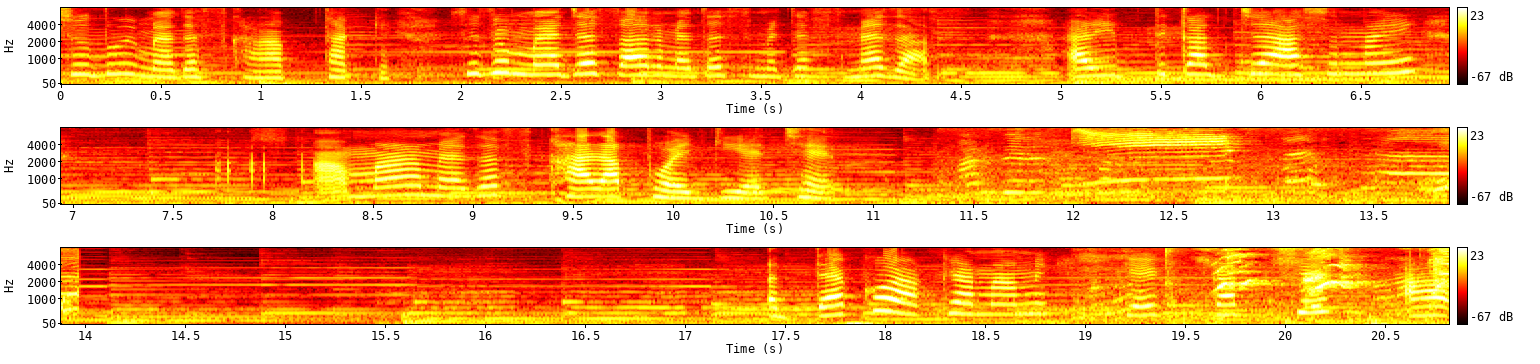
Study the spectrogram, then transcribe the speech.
শুধুই মেজাজ খারাপ থাকে। শুধু মেজাজ আর মেজাজ মেজাজ মেজাজ। আর ইফতিকার যে আসে নাই আমার মেজাজ খারাপ হয়ে গিয়েছে। দেখো এখন আমি কেক খাচ্ছি, আর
